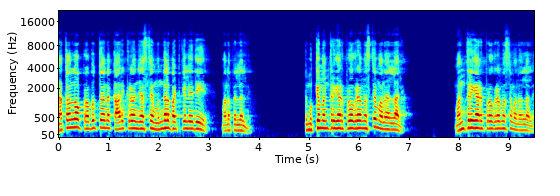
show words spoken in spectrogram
గతంలో ప్రభుత్వం కార్యక్రమం చేస్తే ముందల పట్టుకెళ్ళేది మన పిల్లల్ని. ముఖ్యమంత్రి గారి ప్రోగ్రాం వస్తే మనం వెళ్ళాలి. మంత్రి గారి ప్రోగ్రాం వస్తే మనం వెళ్ళాలి.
